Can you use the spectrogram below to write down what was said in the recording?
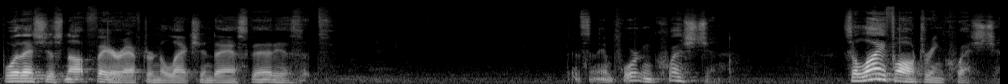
Boy, that's just not fair after an election to ask that, is it? That's an important question. It's a life altering question.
